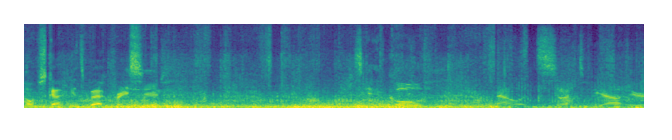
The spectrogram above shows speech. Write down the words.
Hope Scott gets back pretty soon. It's getting cold. That would suck to be out here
